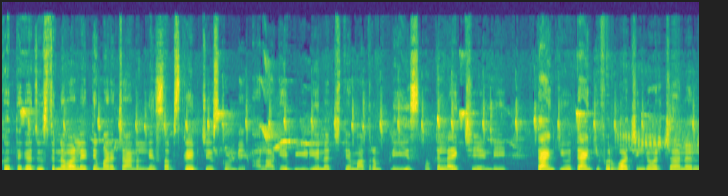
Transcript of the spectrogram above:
కొత్తగా చూస్తున్న వాళ్ళైతే మన ఛానల్ని సబ్స్క్రైబ్ చేసుకోండి. అలాగే వీడియో నచ్చితే మాత్రం ప్లీజ్ ఒక లైక్ చేయండి. Thank you. Thank you for watching our channel.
